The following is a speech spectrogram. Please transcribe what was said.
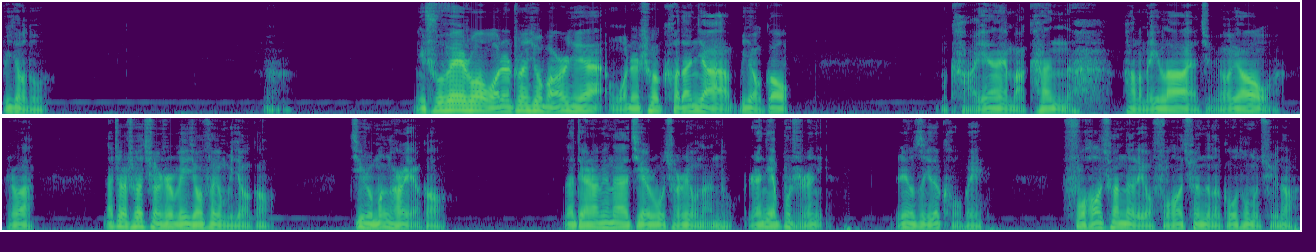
比较多，啊，你除非说我这专修保时捷，我这车客单价比较高，什么卡宴呀、马坎呐、帕拉梅拉呀、九幺幺啊，是吧？那这车确实维修费用比较高，技术门槛也高，那电商平台介入确实有难度。人家不止你，人有自己的口碑，富豪圈子里有富豪圈子的沟通的渠道。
